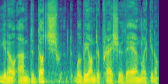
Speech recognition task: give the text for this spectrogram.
you know, and the Dutch will be under pressure then, like, you know,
